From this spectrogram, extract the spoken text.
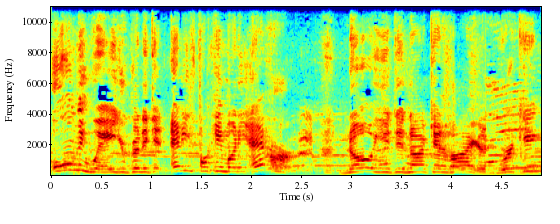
only way you're gonna get any fucking money ever. No, you did not get hired. Working,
